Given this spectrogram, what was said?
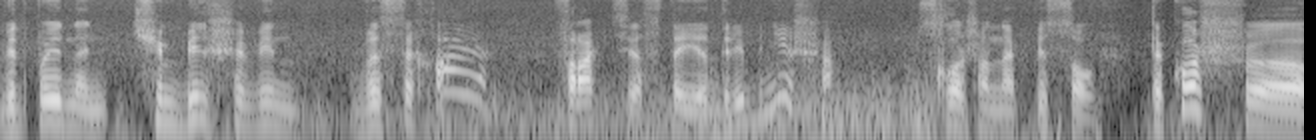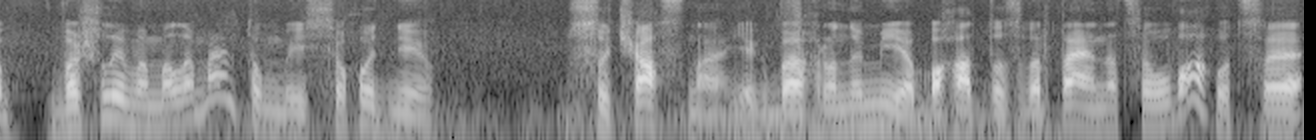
Відповідно, чим більше він висихає, фракція стає дрібніша, схожа на пісок. Також е, важливим елементом, і сьогодні сучасна якби, агрономія багато звертає на це увагу, це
